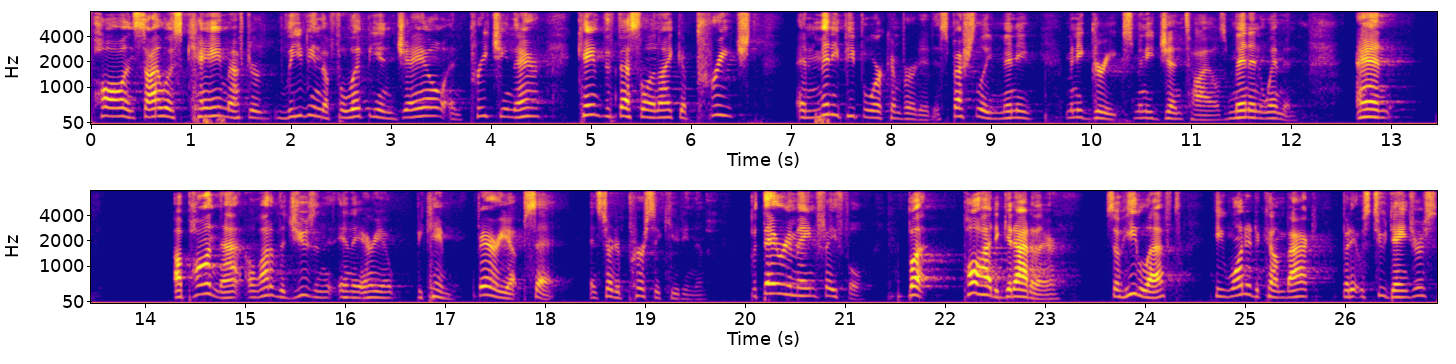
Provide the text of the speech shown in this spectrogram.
Paul and Silas came after leaving the Philippian jail and preaching there, came to Thessalonica, preached, and many people were converted, especially many, many Greeks, many Gentiles, men and women. And upon that, a lot of the Jews in the, in the area became very upset and started persecuting them. But they remained faithful. But Paul had to get out of there So he left. He wanted to come back, but it was too dangerous.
